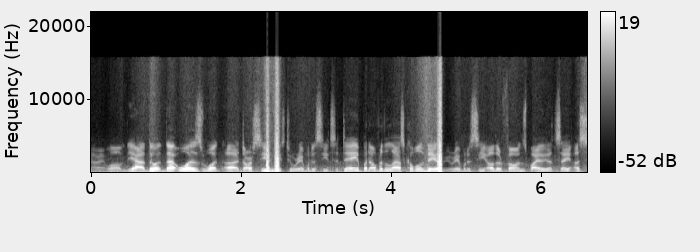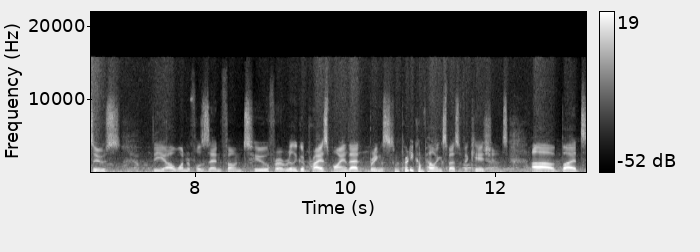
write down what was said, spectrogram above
All right. Well, yeah, th- that was what uh, Darcy and these two were able to see today. But over the last couple of days, we were able to see other phones by, let's say, ASUS. The uh, wonderful Zenfone 2 for a really good price point that brings some pretty compelling specifications. Uh, but,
